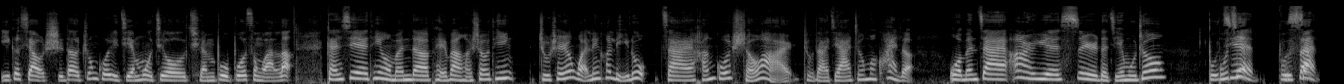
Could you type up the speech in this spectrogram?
一个小时的中国语节目就全部播送完了。感谢听友们的陪伴和收听，主持人婉玲和李璐在韩国首尔，祝大家周末快乐。我们在二月四日的节目中不见不散。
